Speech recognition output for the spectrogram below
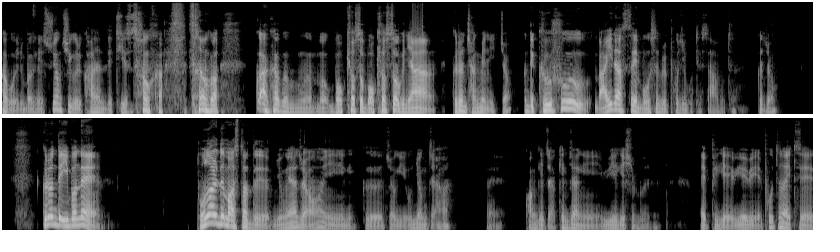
하고 이렇게 수영치고 가는데 뒤에서 상어가 상어가 꽉 하고 뭐, 뭐, 먹혔어 먹혔어 그냥 그런 장면이 있죠. 근데 그 후 마이다스의 모습을 보지 못했어 아무도. 그죠? 그런데 이번에 도널드 마스타드 유명하죠. 이 그 저기 운영자 예, 관계자 굉장히 위에 계신 분 에픽의 위에 포트나이트에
